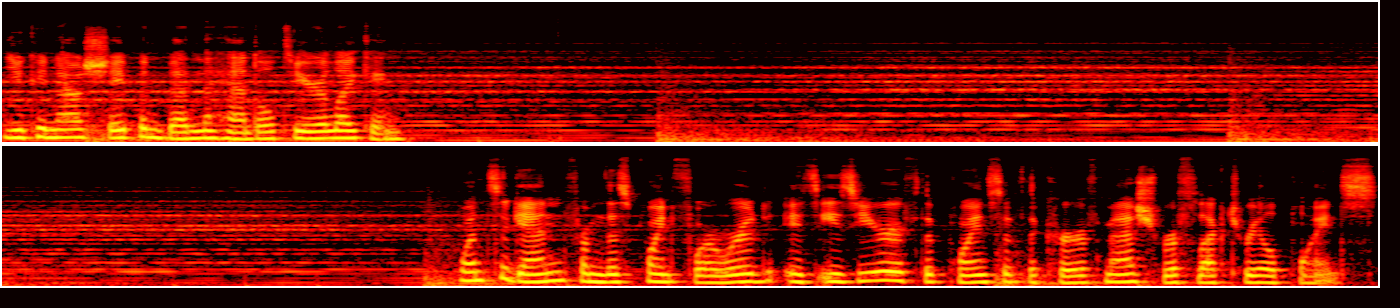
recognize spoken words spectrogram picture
You can now shape and bend the handle to your liking. Once again, from this point forward, it's easier if the points of the curve mesh reflect real points.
